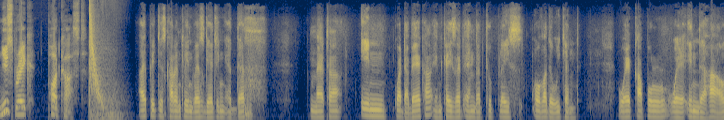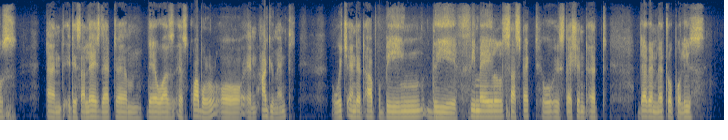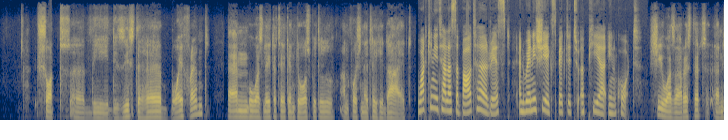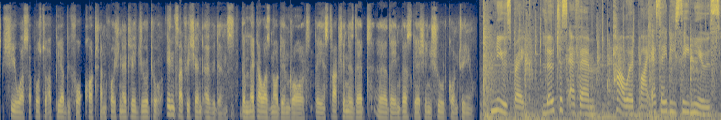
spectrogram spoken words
Newsbreak podcast. IPID is currently investigating a death matter in KwaDabeka in KZN that took place over the weekend, where couple were in the house and it is alleged that um, there was a squabble or an argument which ended up being the female suspect who is stationed at Durban Metro Police shot uh, the deceased, her boyfriend, and who was later taken to hospital. Unfortunately, he died. What can you tell us about her arrest and when is she expected to appear in court? She was arrested and she was supposed to appear before court. Unfortunately, due to insufficient evidence, the matter was not enrolled. The instruction is that uh, the investigation should continue. Newsbreak, Lotus FM, powered by SABC News.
